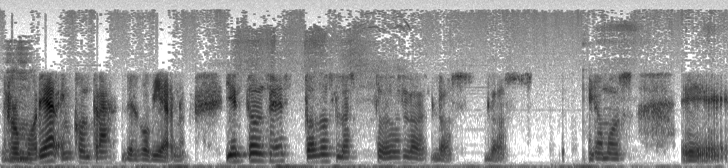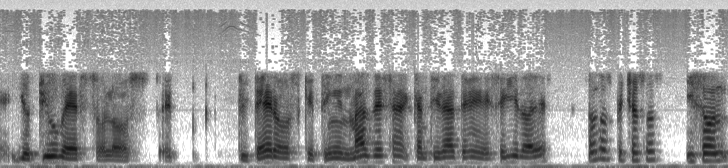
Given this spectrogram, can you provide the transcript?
Rumorear en contra del gobierno. Y entonces todos los, todos los, los, los digamos, eh, youtubers o los eh, tuiteros que tienen más de esa cantidad de seguidores son sospechosos y son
